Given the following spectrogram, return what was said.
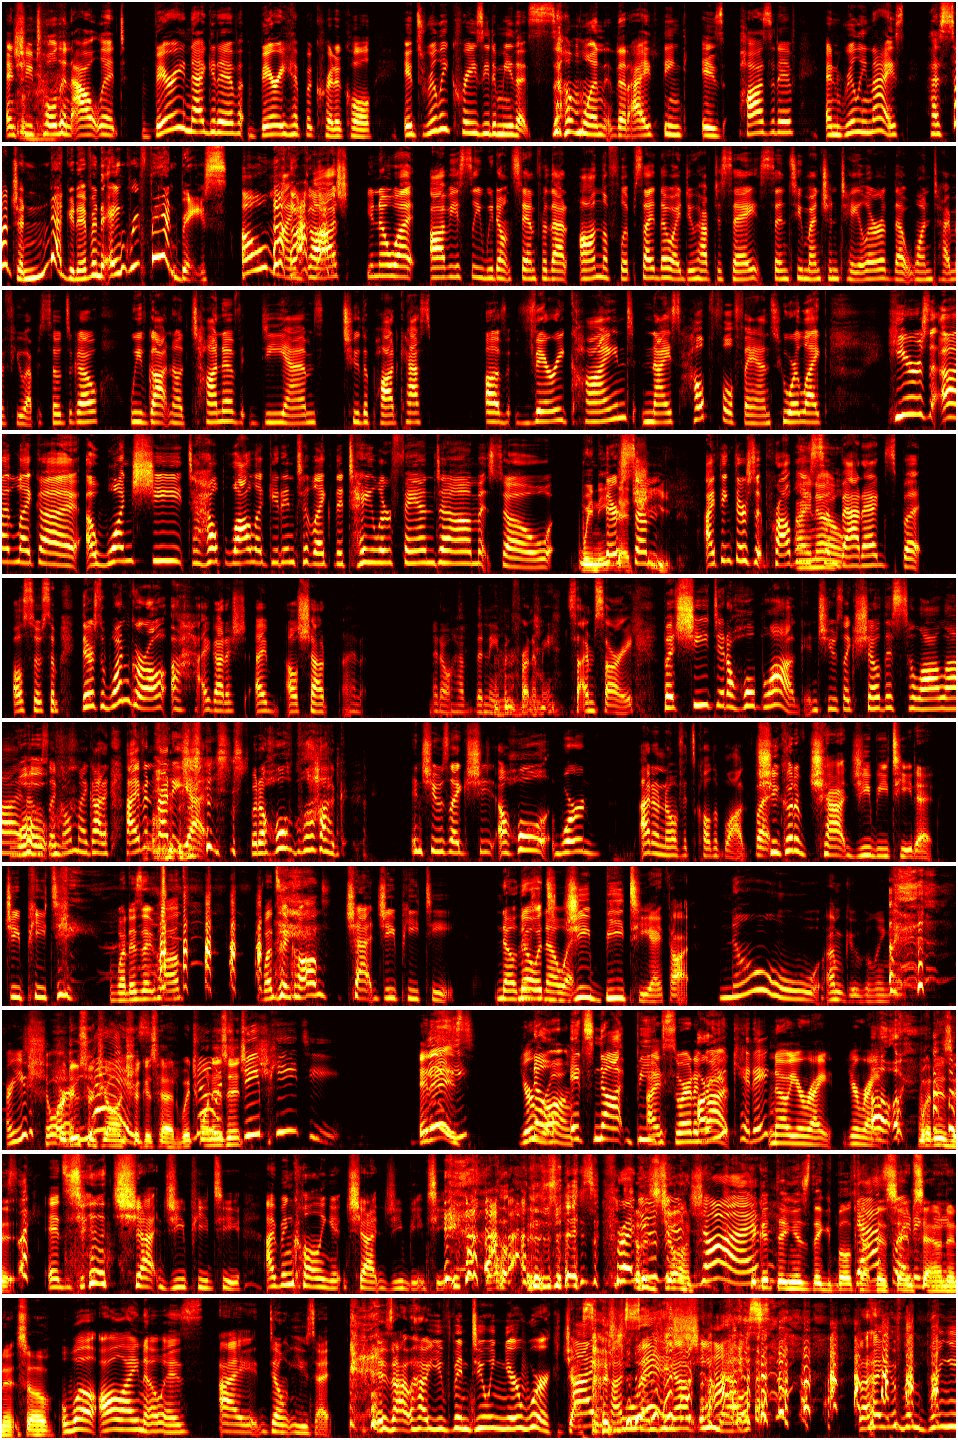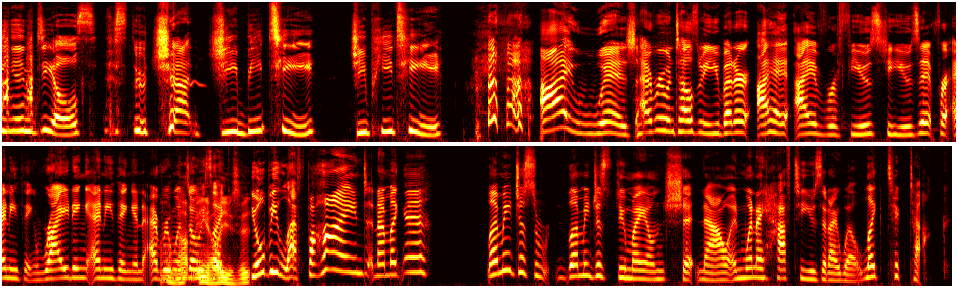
And she uh-huh. told an outlet, very negative, very hypocritical. It's really crazy to me that someone that I think is positive and really nice has such a negative and angry fan base. Oh my gosh. You know what? Obviously, we don't stand for that. On the flip side, though, I do have to say, since you mentioned Taylor that one time a few episodes ago, we've gotten a ton of DMs to the podcast of very kind, nice, helpful fans who are like, Here's uh, like a, a one sheet to help Lala get into like the Taylor fandom. So We need There's that some- sheet. I think there's probably some bad eggs, but also some. There's one girl. Uh, I gotta. Sh- I, I'll shout. I don't, I don't have the name in front of me. So I'm sorry, but she did a whole blog and she was like, "Show this to Lala," and I was like, "Oh my god!" I haven't read it yet, but a whole blog, and she was like, "She a whole word." I don't know if it's called a blog, but she could have chat GBT'd it. GPT, What is it called? What's it called? Chat GPT. No, there's No, it's no way. GBT, I thought. no, I'm Googling it. Are you sure? Producer John Yes. shook his head. Which no, one is it's it? GPT. It is. You're no, wrong. it's not B. I swear to Are God. Are you kidding? No, you're right. You're right. Oh, What is it? It's Chat GPT. I've been calling it Chat GBT. Producer John. John. The good thing is they both have the same sound me. in it. So well, all I know is I don't use it. Is that how you've been doing your work, Jessica? I Sending out emails. that how you've been bringing in deals is through Chat GBT, GPT. I wish everyone tells me you better. I I have refused to use it for anything, writing anything, and everyone's not always I'll like, "You'll be left behind," and I'm like, "Eh." Let me just let me just do my own shit now, and when I have to use it, I will. Like TikTok,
